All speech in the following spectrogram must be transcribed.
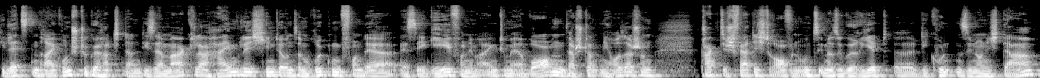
Die letzten drei Grundstücke hat dann dieser Makler heimlich hinter unserem Rücken von der SEG, von dem Eigentümer erworben. Da standen die Häuser schon praktisch fertig drauf und uns immer suggeriert, äh, die Kunden sind noch nicht da.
